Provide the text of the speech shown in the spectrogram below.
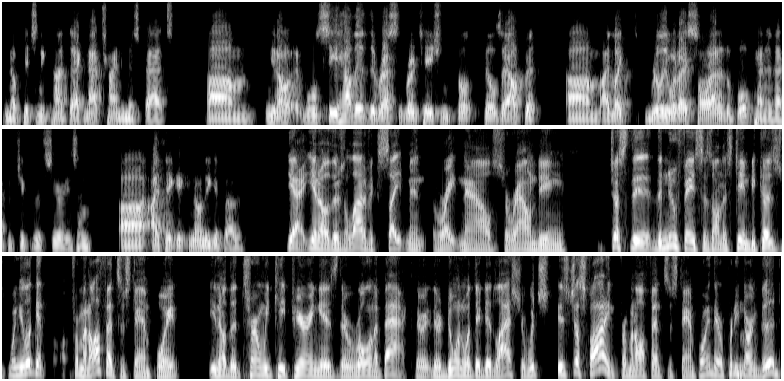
You know, pitching to contact, not trying to miss bats. Um, you know, we'll see how the, the rest of the rotation fill, fills out, but um, I liked really what I saw out of the bullpen in that particular series, and uh, I think it can only get better. Yeah, you know, there's a lot of excitement right now surrounding just the the new faces on this team because when you look at from an offensive standpoint, you know, the term we keep hearing is they're rolling it back. They're they're doing what they did last year, which is just fine from an offensive standpoint. They were pretty Mhm. darn good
